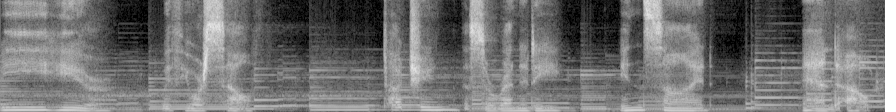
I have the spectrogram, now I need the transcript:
Be here with yourself, touching the serenity inside and out.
